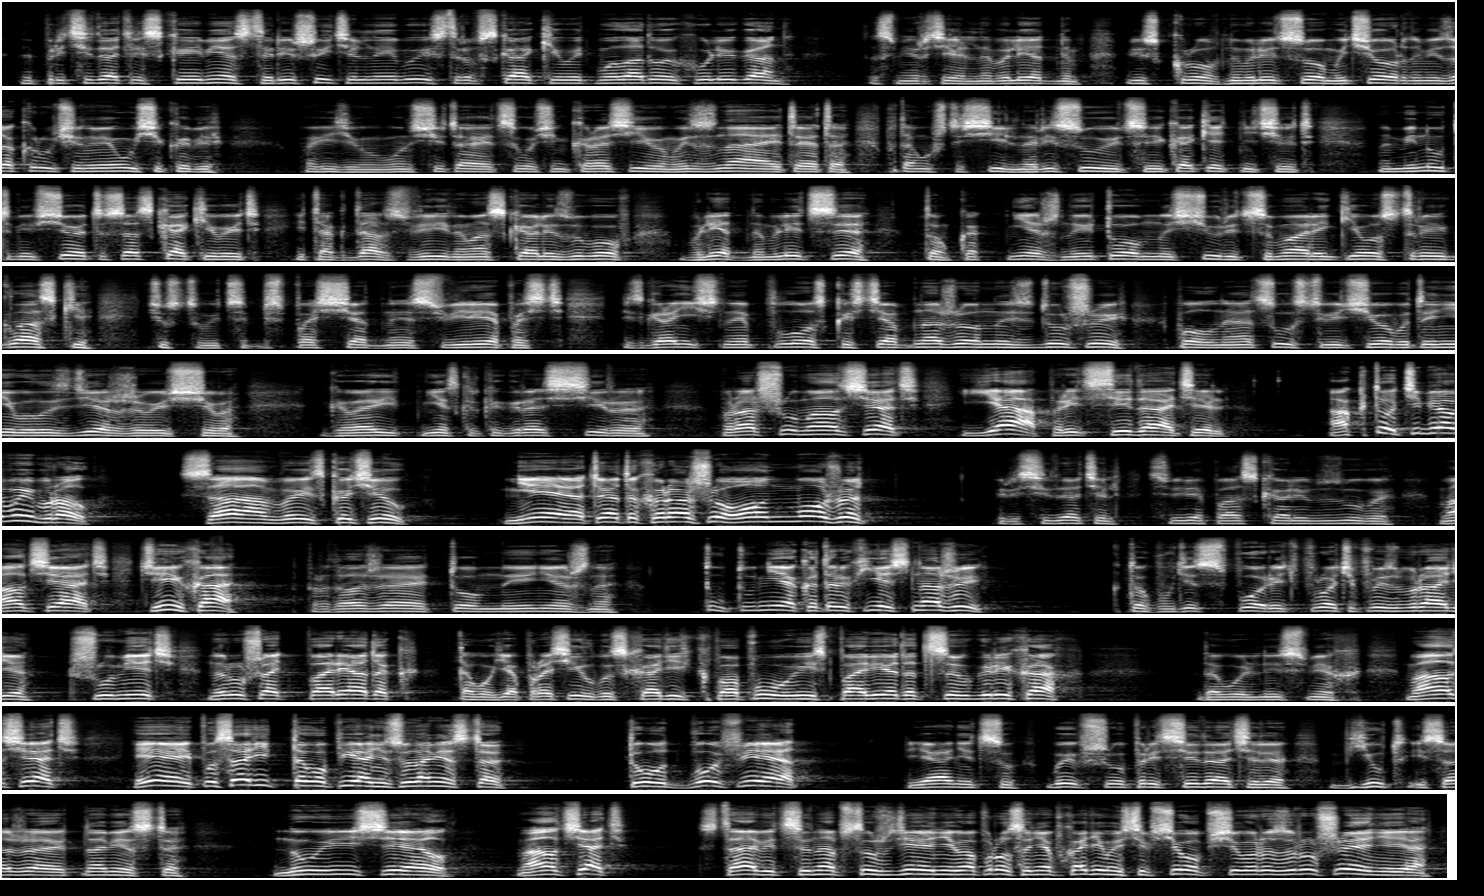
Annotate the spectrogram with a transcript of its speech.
На председательское место решительно и быстро вскакивает молодой хулиган со смертельно бледным, бескровным лицом и черными закрученными усиками. По-видимому, он считается очень красивым и знает это, потому что сильно рисуется и кокетничает. Но минутами все это соскакивает, и тогда в зверином оскале зубов, бледном лице, в том, как нежно и томно щурятся маленькие острые глазки, чувствуется беспощадная свирепость, безграничная плоскость и обнаженность души, полное отсутствие чего бы то ни было сдерживающего. Говорит, несколько грассируя. «Прошу молчать! Я председатель! А кто тебя выбрал?» «Сам выскочил!» «Нет, это хорошо, он может!» Председатель, свирепо оскалив зубы. «Молчать! Тихо!» Продолжает томно и нежно. «Тут у некоторых есть ножи!» Кто будет спорить против избрания, шуметь, нарушать порядок, того я просил бы сходить к попу и исповедаться в грехах. Довольный смех. Молчать! Эй, посадить того пьяницу на место! Тут буфет! Пьяницу, бывшего председателя, бьют и сажают на место. Ну и сел! Молчать! Ставится на обсуждение вопрос о необходимости всеобщего разрушения.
